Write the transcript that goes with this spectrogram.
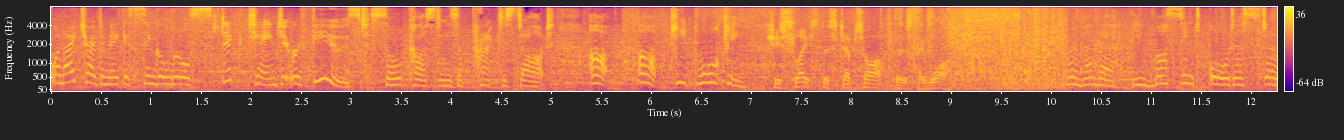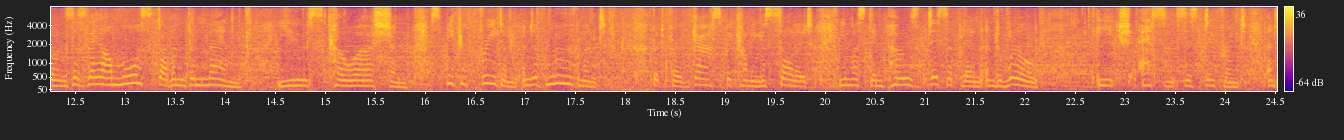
When I tried to make a single little stick change, it refused. Soul casting is a practiced art. Up, up, keep walking. She sliced the steps off as they walked. Remember, you mustn't order stones as they are more stubborn than men. Use coercion. Speak of freedom and of movement. But for a gas becoming a solid, you must impose discipline and will. Each essence is different, and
